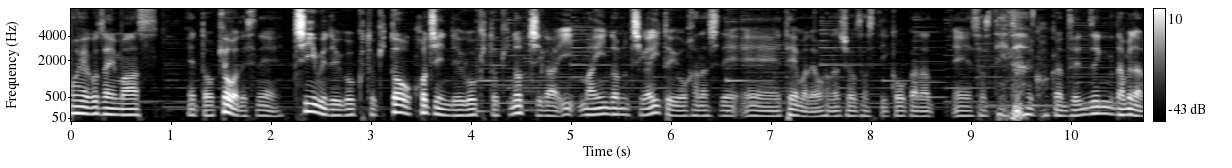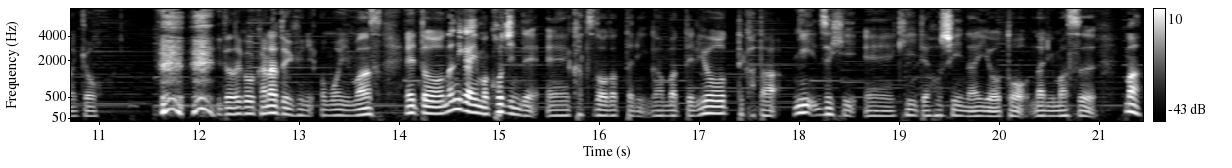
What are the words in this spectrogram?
おはようございます。えっと、今日はですね、チームで動くときと個人で動くときの違い、マインドの違いというお話で、えーテーマでお話をさせていこうかな、えーさせていただこうかな、全然ダメだな、今日。いただこうかなというふうに思います。えっと、何か今個人で、えー活動だったり頑張ってるよって方にぜひ、えー聞いてほしい内容となります。まあ、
